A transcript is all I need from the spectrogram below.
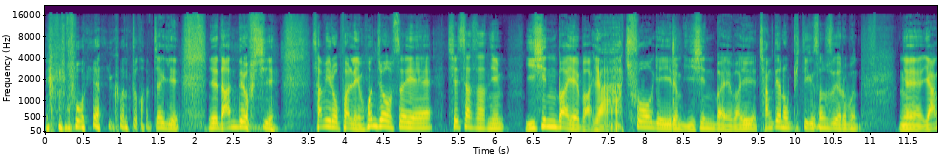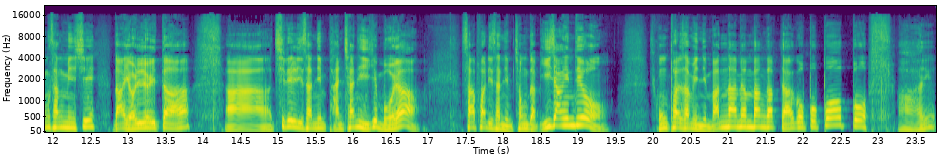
뭐야, 이건 또 갑자기. 예, 난데없이. 3158님, 혼자 없어, 예. 744님, 이신바에바. 야, 추억의 이름, 이신바에바. 이 장대 높이 뛰기 선수 여러분. 예, 양상민 씨, 나 열려있다. 아, 7124님, 반찬이 이게 뭐야? 4824님, 정답, 이장인데요. 0832님, 만나면 반갑다고, 뽀뽀뽀. 아, 이거,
